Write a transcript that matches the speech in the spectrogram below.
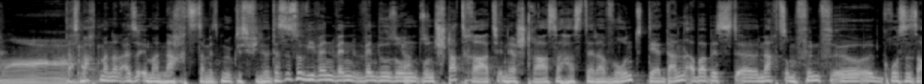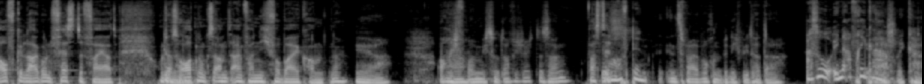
Boah. Das macht man dann also immer nachts, damit möglichst viele. Das ist so wie wenn, wenn, wenn du so, ein, so einen Stadtrat in der Straße hast, der da wohnt, der dann aber bis äh, nachts um fünf äh, große Saufgelage und Feste feiert und das Ordnungsamt einfach nicht vorbeikommt. Ne? Ja. Auch ich freue mich so. Darf ich euch das sagen? Was denn? Worauf denn? In zwei Wochen bin ich wieder da. Ach so, in Afrika. In Afrika.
